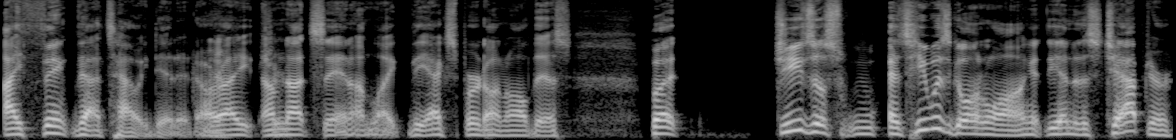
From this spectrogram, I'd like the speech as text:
I think that's how he did it. All right, I'm not saying I'm like the expert on all this, but Jesus, as he was going along at the end of this chapter,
